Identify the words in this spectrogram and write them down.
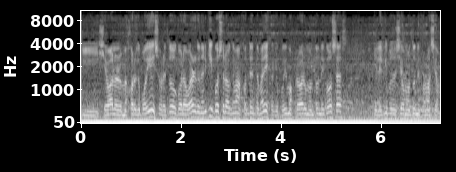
y llevarlo lo mejor que podía y sobre todo colaborar con el equipo, eso es lo que más contento me deja, que pudimos probar un montón de cosas y el equipo se lleva un montón de información.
